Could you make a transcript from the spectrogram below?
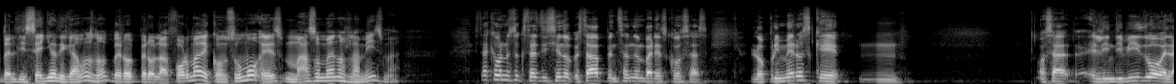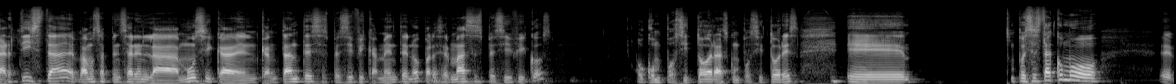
del diseño, digamos, ¿no? Pero, pero la forma de consumo es más o menos la misma. Está cabrón esto que estás diciendo. Estaba pensando en varias cosas. Lo primero es que, mm, o sea, el individuo, el artista, vamos a pensar en la música, en cantantes específicamente, ¿no? Para ser más específicos, o compositoras, compositores, eh, pues está como eh,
